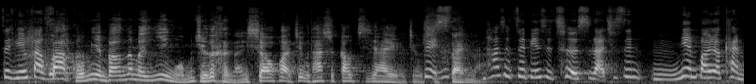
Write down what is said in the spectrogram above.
这边法国法国面包那么硬，我们觉得很难消化，结果它是高 GI 也九对十三呐。它是这边是测试啦。其实嗯，面包要看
